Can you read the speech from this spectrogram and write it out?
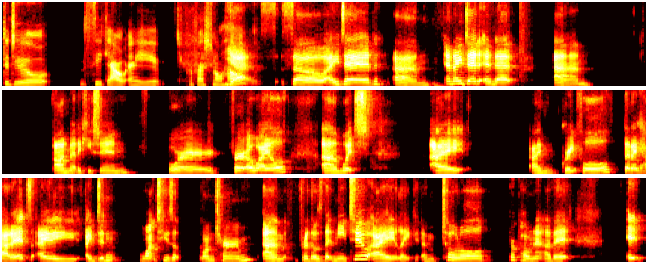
did you seek out any professional help yes so i did um, and i did end up um, on medication for for a while um, which i I'm grateful that I had it. I I didn't want to use it long term. Um, for those that need to, I like am total proponent of it. It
